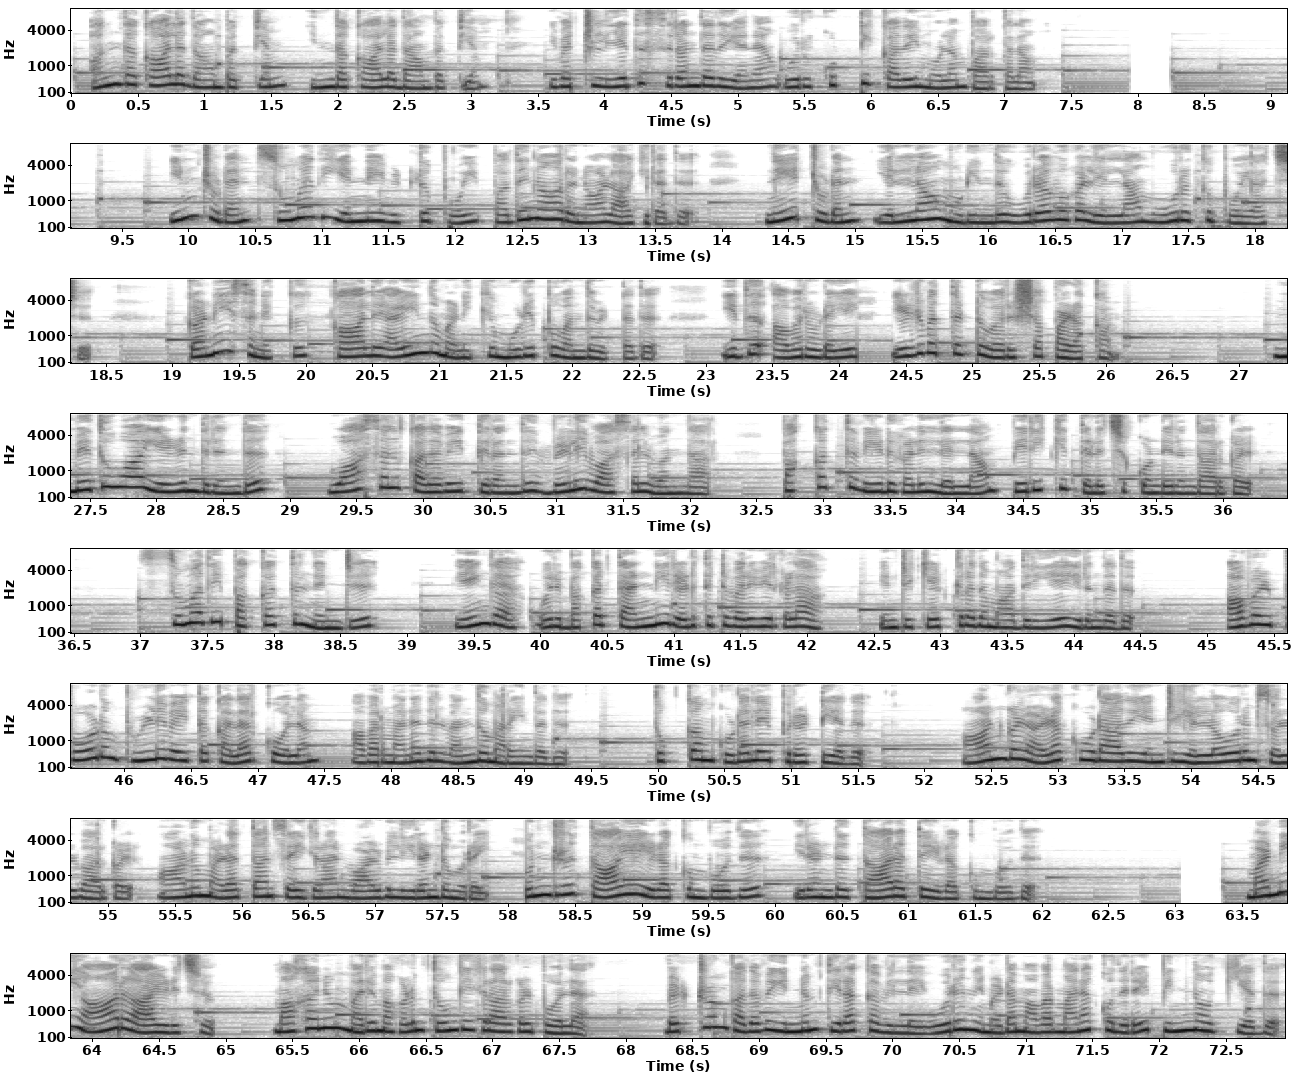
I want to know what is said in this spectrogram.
அந்த கால தாம்பத்தியம் இந்த கால தாம்பத்தியம் இவற்றில் எது சிறந்தது என ஒரு குட்டி கதை மூலம் பார்க்கலாம். இன்றுடன் சுமதி என்னை விட்டு போய் பதினாறு நாள் ஆகிறது. நேற்றுடன் எல்லாம் முடிந்து உறவுகள் எல்லாம் ஊருக்கு போயாச்சு. கணேசனுக்கு காலை ஐந்து மணிக்கு முழிப்பு வந்துவிட்டது இது அவருடைய எழுபத்தெட்டு வருஷ பழக்கம். மெதுவா எழுந்திருந்து வாசல் கதவை திறந்து வெளிவாசல் வந்தார். பக்கத்து வீடுகளில் எல்லாம் பெருக்கி தெளிச்சு கொண்டிருந்தார்கள். சுமதி பக்கத்தில் நின்று ஏங்க ஒரு பக்கெட் தண்ணீர் எடுத்துட்டு வருவீர்களா? என்று கேட்கிறது மாதிரியே இருந்தது. அவள் போடும் புள்ளி வைத்த கலர் கோலம் அவர் மனதில் வந்து மறைந்தது. துக்கம் குடலை புரட்டியது. ஆண்கள் அழக்கூடாது என்று எல்லோரும் சொல்வார்கள். ஆணும் அழத்தான் செய்கிறான் வாழ்வில் இரண்டு முறை. ஒன்று தாயை இழக்கும்போது இரண்டு தாரத்தை இழக்கும்போது. மணி ஆறு ஆயிடுச்சு. மகனும் மருமகளும் தூங்குகிறார்கள் போல. பெட்ரூம் கதவு இன்னும் திறக்கவில்லை. ஒரு நிமிடம் அவர் மனக்குதிரை பின்னோக்கியது.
